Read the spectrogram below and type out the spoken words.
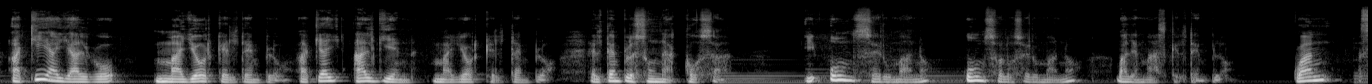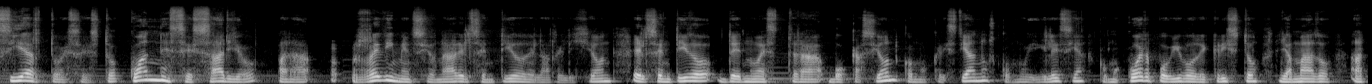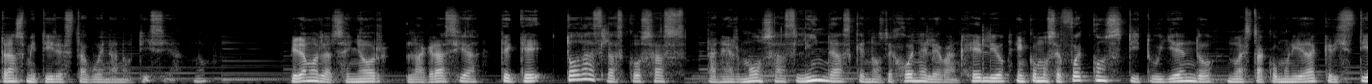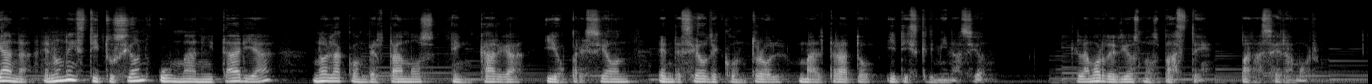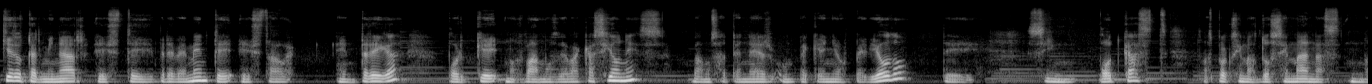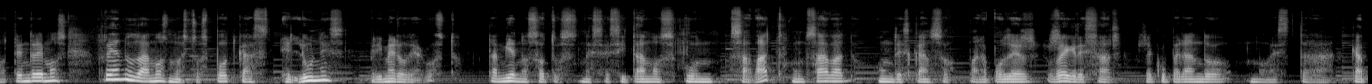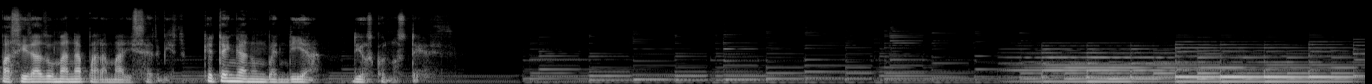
aquí hay algo mayor que el templo. Aquí hay alguien mayor que el templo. El templo es una cosa y un ser humano, un solo ser humano, vale más que el templo. ¿Cuán cierto es esto? ¿Cuán necesario para redimensionar el sentido de la religión, el sentido de nuestra vocación como cristianos, como iglesia, como cuerpo vivo de Cristo llamado a transmitir esta buena noticia? ¿no? Pidámosle al Señor la gracia de que todas las cosas tan hermosas, lindas que nos dejó en el Evangelio, en cómo se fue constituyendo nuestra comunidad cristiana en una institución humanitaria, no la convertamos en carga y opresión, en deseo de control, maltrato y discriminación. Que el amor de Dios nos baste para ser amor. Quiero terminar este, brevemente esta entrega porque nos vamos de vacaciones, vamos a tener un pequeño periodo de sin podcast. Las próximas dos semanas no tendremos. Reanudamos nuestros podcasts el lunes primero de agosto. También nosotros necesitamos un sabbat, un sábado, un descanso para poder regresar recuperando nuestra capacidad humana para amar y servir. Que tengan un buen día, Dios con ustedes.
